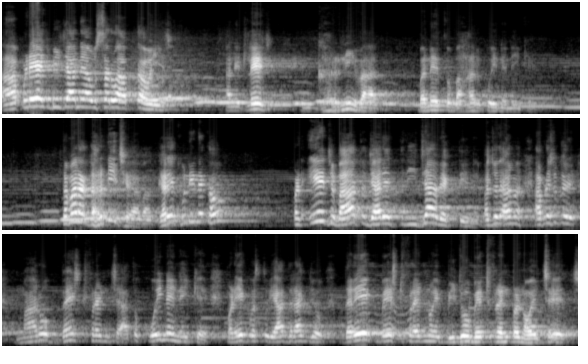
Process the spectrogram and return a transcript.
આપણે જ બીજાને અવસરો આપતા હોઈએ છીએ. અને એટલે જ ઘરની વાત બને તો બહાર કોઈને નહીં કહે તમારા ઘરની છે આ વાત. ઘરે ખુલીને કહો. પણ એ જ વાત જ્યારે ત્રીજા વ્યક્તિને, પાછું આપણે શું કરીએ? મારો બેસ્ટ ફ્રેન્ડ છે, આ તો કોઈને નહીં કહે, પણ એક વસ્તુ યાદ રાખજો, દરેક બેસ્ટ ફ્રેન્ડનો એક બીજો બેસ્ટ ફ્રેન્ડ પણ હોય છે જ.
